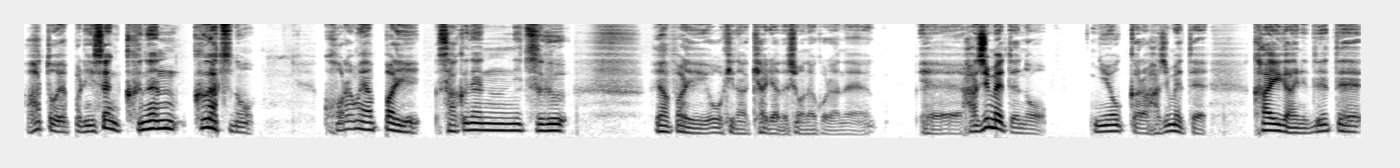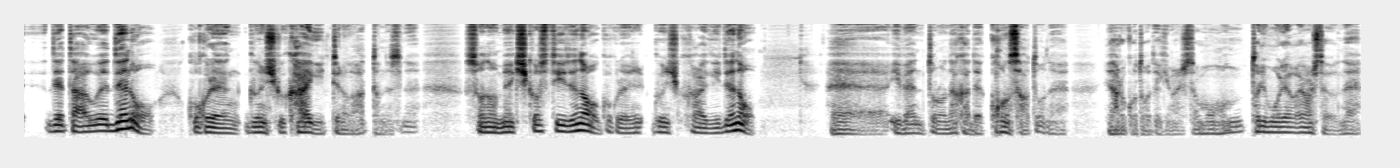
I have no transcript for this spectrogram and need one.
あとやっぱり2009年9月のこれもやっぱり昨年に次ぐやっぱり大きなキャリアでしょうねこれはね、えー、初めてのニューヨークから初めて海外に出て出た上での国連軍縮会議っていうのがあったんですね。そのメキシコシティでの国連軍縮会議での、えー、イベントの中でコンサートをねやることができました。もう本当に盛り上がりましたよね、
